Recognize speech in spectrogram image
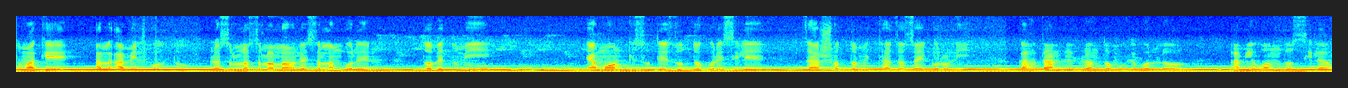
তোমাকে আল আমিন বলতো রাসুল্লাহ সাল্লাহ সাল্লাম বলেন, তবে তুমি এমন কিছুতে যুদ্ধ করেছিলে যার সত্য মিথ্যা যাচাই করনি। কাহতান বিভ্রান্ত মুখে বলল, আমি অন্ধ ছিলাম।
